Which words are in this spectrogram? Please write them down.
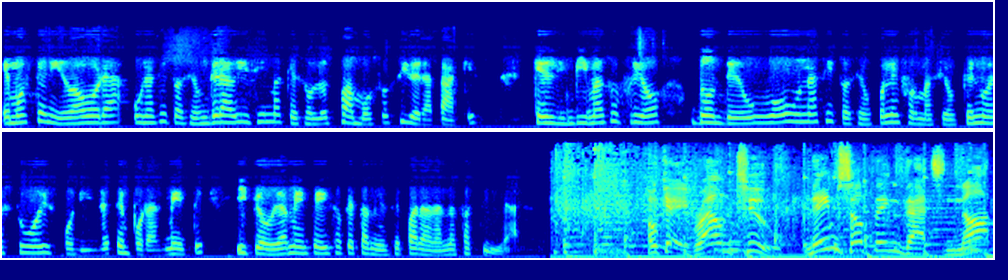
hemos tenido ahora una situación gravísima que son los famosos ciberataques que el INVIMA sufrió, donde hubo una situación con la información que no estuvo disponible temporalmente y que obviamente hizo que también se pararan las actividades. Okay, round two. Name something that's not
